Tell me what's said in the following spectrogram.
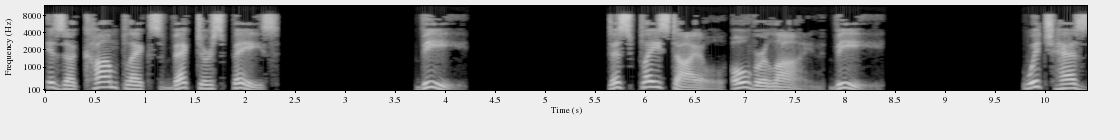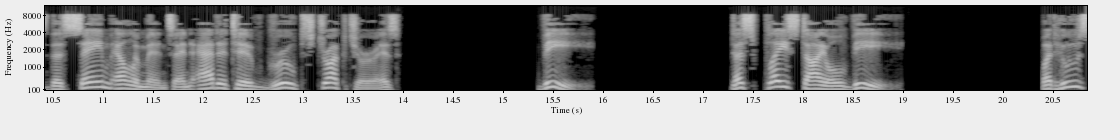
is a complex vector space V display style overline V which has the same elements and additive group structure as V display style V. But whose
